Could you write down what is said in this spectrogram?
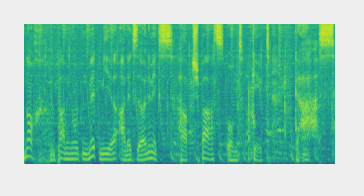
Noch ein paar Minuten mit mir, Alex Ernemix. Habt Spaß und gebt Gas.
